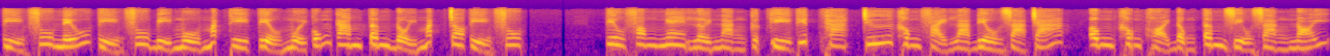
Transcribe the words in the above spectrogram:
Tỷ phu nếu tỷ phu bị mù mắt thì tiểu muội cũng cam tâm đổi mắt cho tỷ phu. Tiêu Phong nghe lời nàng cực kỳ thiết tha, chứ không phải là điều giả trá, ông không khỏi động tâm dịu dàng nói.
